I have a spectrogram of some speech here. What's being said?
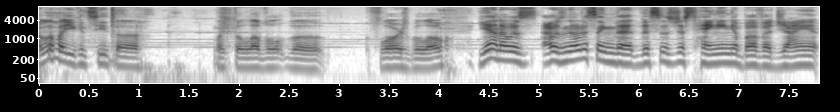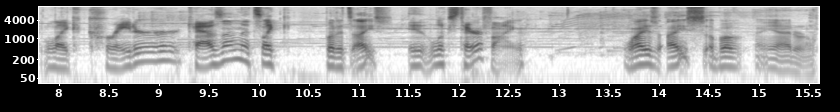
I love how you can see the, like the level, the floors below. Yeah, and I was I was noticing that this is just hanging above a giant like crater chasm. It's like But it's ice. it looks terrifying. Why is ice above? Yeah, I don't know.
